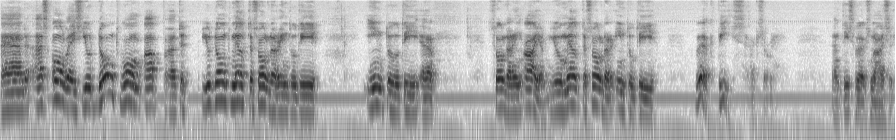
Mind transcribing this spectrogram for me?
And as always you don't warm up uh, the you don't melt the solder into the into the uh, soldering iron. You melt the solder into the workpiece actually. And this works nicely.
